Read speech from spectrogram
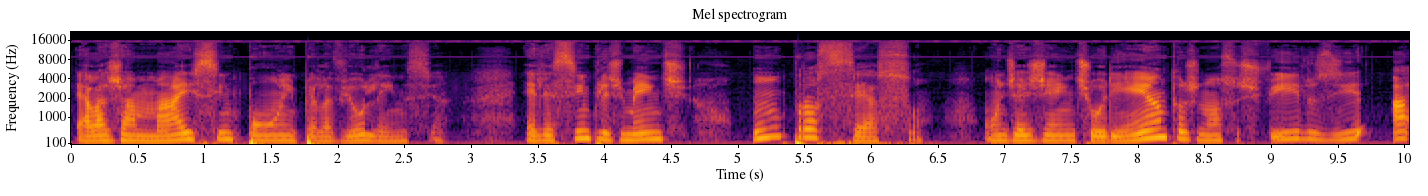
ela jamais se impõe pela violência. Ela é simplesmente um processo onde a gente orienta os nossos filhos e a,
